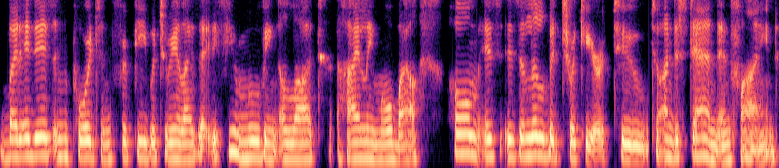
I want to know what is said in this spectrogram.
But it is important for people to realize that if you're moving a lot, highly mobile, home is, is a little bit trickier to, to understand and find.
